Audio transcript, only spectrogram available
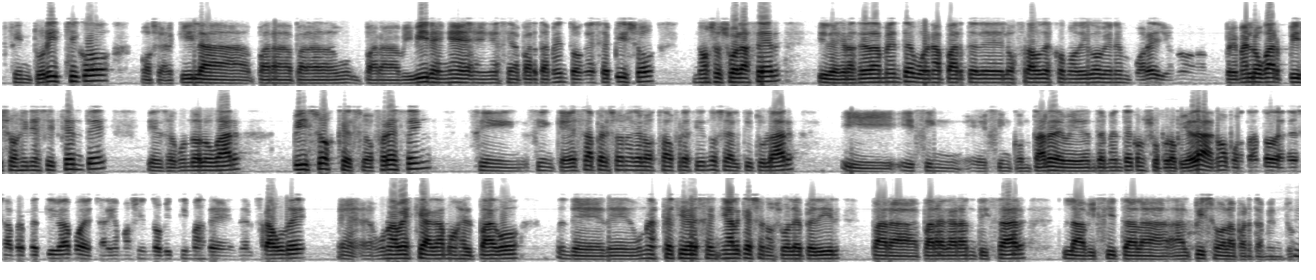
fin turístico o se alquila para, para, para vivir en, e, en ese apartamento, en ese piso, no se suele hacer y desgraciadamente buena parte de los fraudes, como digo, vienen por ello. ¿no? En primer lugar, pisos inexistentes y en segundo lugar pisos que se ofrecen sin, sin que esa persona que lo está ofreciendo sea el titular y, y sin, sin contar evidentemente con su propiedad, ¿no? Por tanto, desde esa perspectiva, pues estaríamos siendo víctimas del fraude eh, una vez que hagamos el pago de, de, una especie de señal que se nos suele pedir para, para garantizar la visita al piso o al apartamento.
